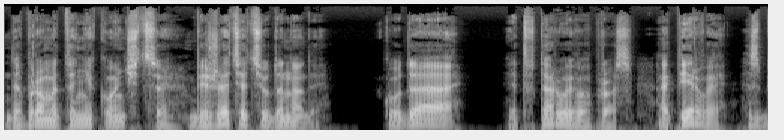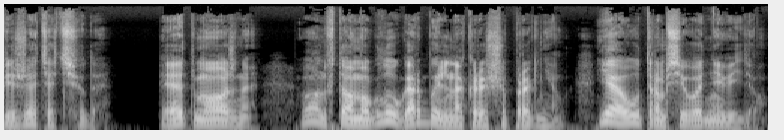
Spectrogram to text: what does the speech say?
«Добром это не кончится. Бежать отсюда надо». «Куда?» Это второй вопрос. А первое – сбежать отсюда. «Это можно. Вон в том углу горбыль на крыше прогнил. Я утром сегодня видел.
